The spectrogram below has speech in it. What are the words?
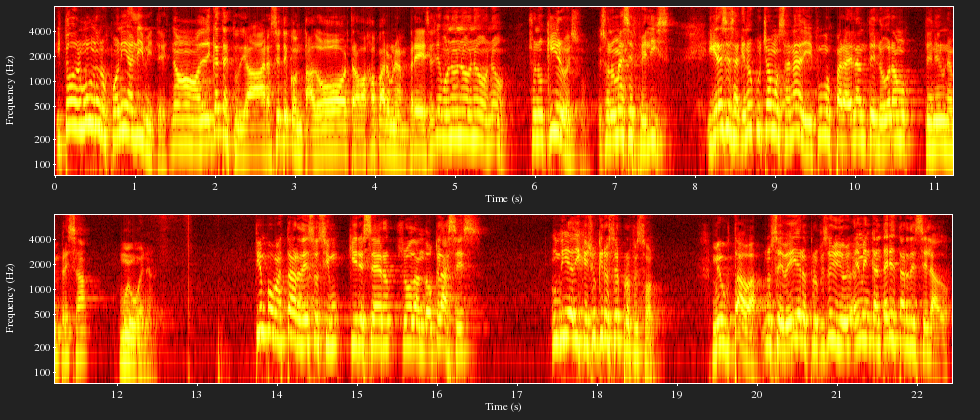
Y todo el mundo nos ponía límites. No, dedícate a estudiar, hacete contador, trabaja para una empresa. Decíamos, no, no, no, no. Yo no quiero eso. Eso no me hace feliz. Y gracias a que no escuchamos a nadie y fuimos para adelante, logramos tener una empresa muy buena. Tiempo más tarde, eso sí quiere ser yo dando clases. Un día dije, yo quiero ser profesor. Me gustaba, no sé, veía a los profesores y a mí me encantaría estar de ese lado.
